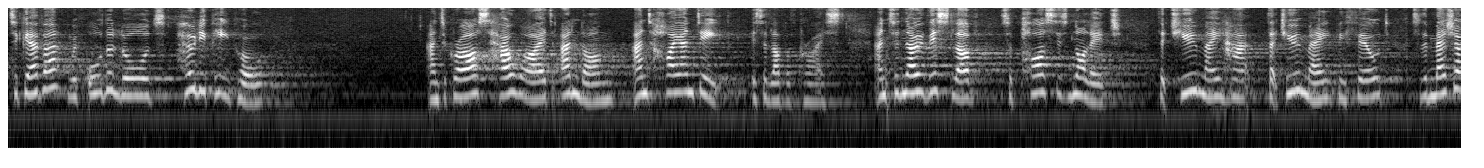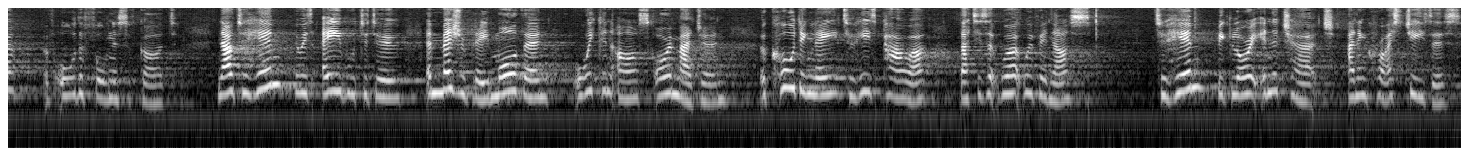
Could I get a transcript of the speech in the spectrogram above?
together with all the Lord's holy people, and to grasp how wide and long and high and deep is the love of Christ, and to know this love surpasses knowledge, that you may, ha- that you may be filled to the measure of all the fullness of God. Now to him who is able to do immeasurably more than all we can ask or imagine, accordingly to his power that is at work within us, to him be glory in the church and in Christ Jesus,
